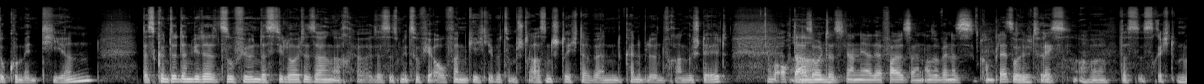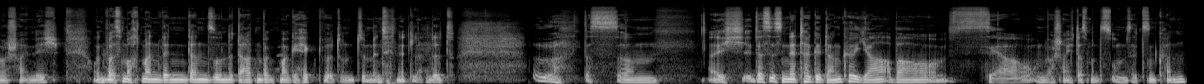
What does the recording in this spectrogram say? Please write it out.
dokumentieren. Das könnte dann wieder dazu führen, dass die Leute sagen, ach, das ist mir zu viel Aufwand, gehe ich lieber zum Straßenstrich, da werden keine blöden Fragen gestellt. Aber auch da ähm, sollte es dann ja der Fall sein. Also wenn es komplett sollte es, aber das ist recht unwahrscheinlich. Und mhm. was macht man, wenn dann so eine Datenbank mal gehackt wird und im Internet landet? Das, ähm, ich, das ist ein netter Gedanke, ja, aber sehr unwahrscheinlich, dass man das umsetzen kann.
